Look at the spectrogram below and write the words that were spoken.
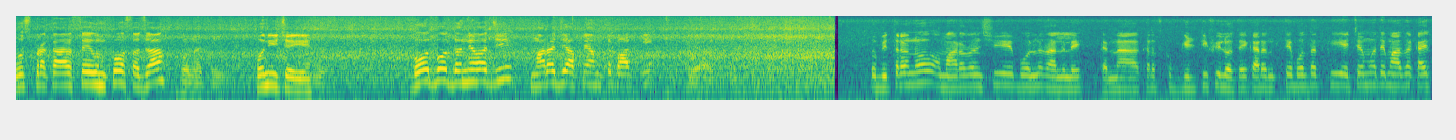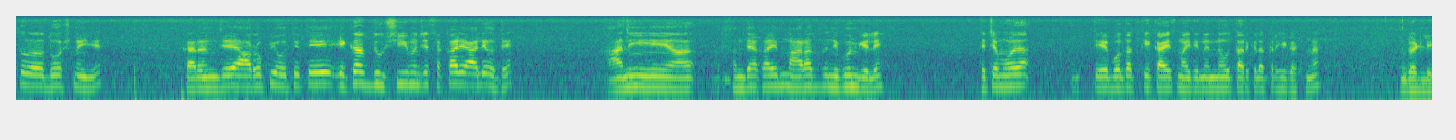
उस प्रकार से उनको सज़ा होना चाहिए। होनी चाहिए। जी। बहुत बहुत धन्यवाद जी। महाराज जी आपने आमचं बात की। तो मित्रांनो महाराजांशी बोलणं झालेलं आहे. त्यांना खरंच खूप गिल्टी फील होते. कारण ते बोलतात की याच्यामध्ये माझा काहीच दोष नाही आहे कारण जे आरोपी होते ते एकाच दिवशी म्हणजे सकाळी आले होते. आणि संध्याकाळी महाराज निघून गेले. त्याच्यामुळे ते बोलतात की काहीच माहिती नाही. नऊ तारखेला तर ही घटना घडली.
